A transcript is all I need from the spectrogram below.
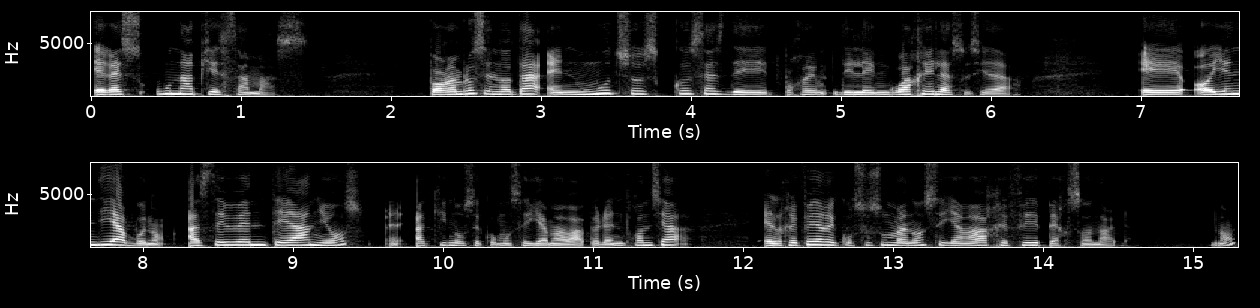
eres una pieza más por ejemplo, se nota en muchas cosas de, lenguaje de la sociedad. Eh, hoy en día, bueno, hace 20 años, eh, aquí no sé cómo se llamaba, pero en Francia el jefe de recursos humanos se llamaba jefe de personal, ¿no?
